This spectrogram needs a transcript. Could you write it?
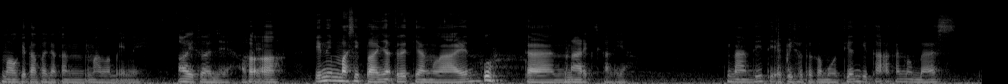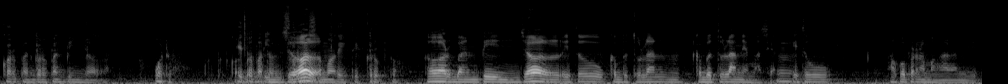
mau kita bacakan malam ini. oh itu aja ya? Oke. Ha-ha. Ini masih banyak treat yang lain uh dan menarik sekali ya nanti di episode kemudian kita akan membahas korban-korban pinjol. waduh itu korban pada pinjol semua di grup tuh. korban pinjol itu kebetulan kebetulan ya mas ya Hmm. itu aku pernah mengalami sih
